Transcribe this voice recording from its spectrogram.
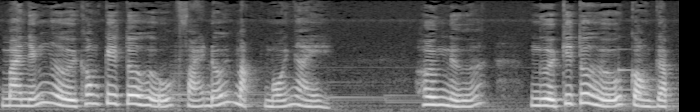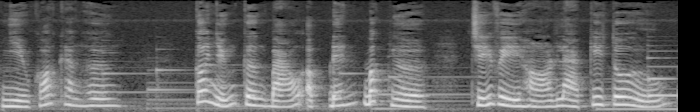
mà những người không Kitô hữu phải đối mặt mỗi ngày. Hơn nữa, người Kitô hữu còn gặp nhiều khó khăn hơn. Có những cơn bão ập đến bất ngờ chỉ vì họ là Kitô hữu.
